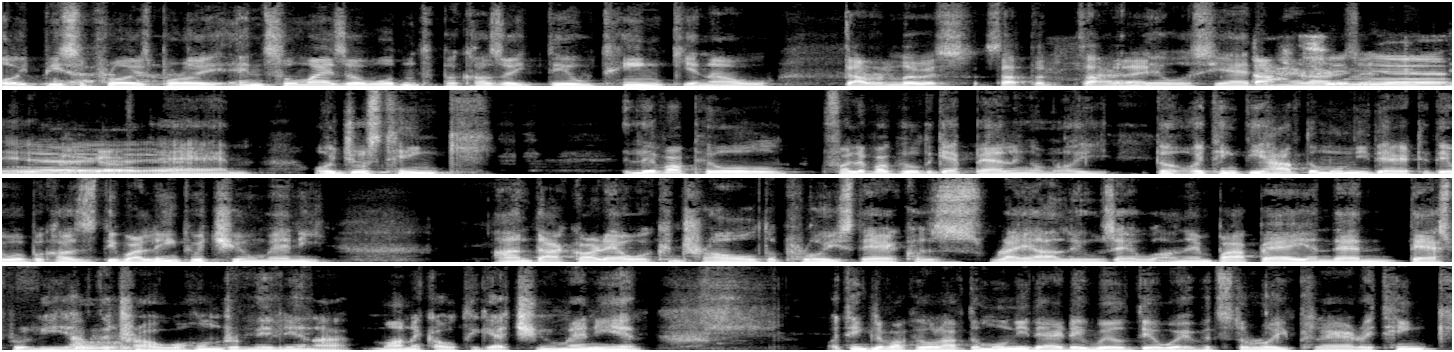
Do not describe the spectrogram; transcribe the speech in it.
I'd be yeah. surprised, but I, in some ways I wouldn't because I do think you know Darren Lewis. Is that the is that Darren Lewis? Yeah, That's mirror, him, yeah, yeah, yeah, yeah, Um, I just think Liverpool for Liverpool to get Bellingham right. The, I think they have the money there to do it because they were linked with too many and that got out of control, the price there, because Real lose out on Mbappe and then desperately have to throw 100 million at Monaco to get Tchouameni in. I think Liverpool have the money there. They will do it if it's the right player. I think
